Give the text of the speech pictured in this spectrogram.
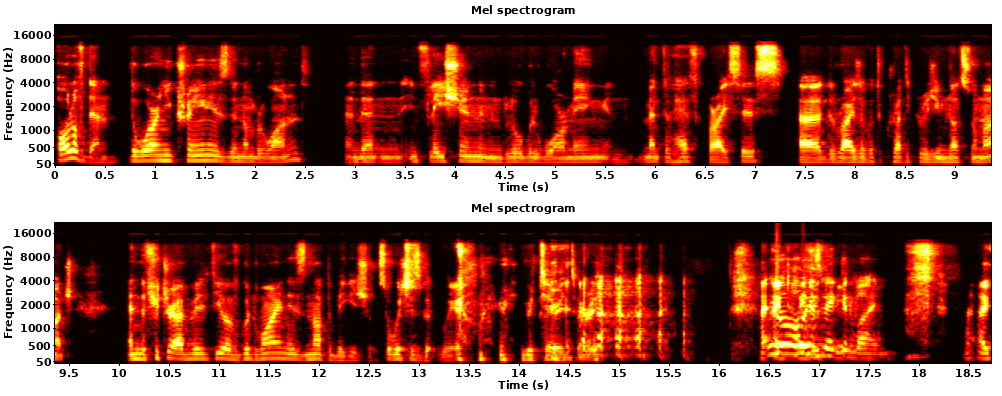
all of them. The war in Ukraine is the number one and then inflation and global warming and mental health crisis, uh, the rise of autocratic regime, not so much. And the future ability of good wine is not a big issue. So, which is good. We're, we're in good territory. we I, always I, make good wine. I,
